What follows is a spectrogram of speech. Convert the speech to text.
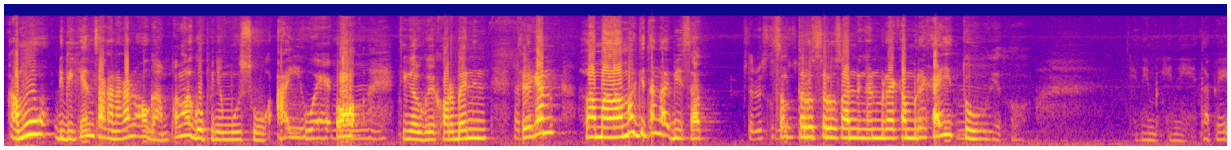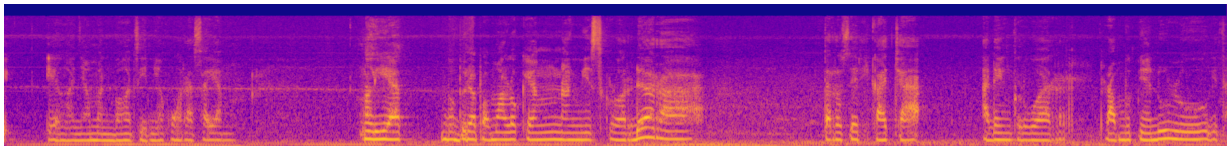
Kamu dibikin seakan-akan oh gampang lah gue punya musuh A I W O tinggal gue korbanin. Tapi kan lama-lama kita nggak bisa Terus terus-terusan dengan mereka-mereka itu gitu. Ini begini tapi ya nggak nyaman banget sih ini. Aku ngerasa yang ngelihat beberapa makhluk yang nangis keluar darah terus dari kaca ada yang keluar rambutnya dulu gitu.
